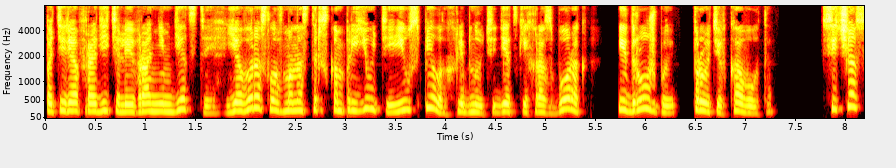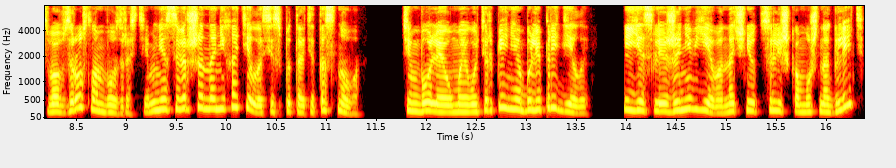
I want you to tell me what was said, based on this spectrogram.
Потеряв родителей в раннем детстве, я выросла в монастырском приюте и успела хлебнуть детских разборок и дружбы против кого-то. Сейчас, во взрослом возрасте, мне совершенно не хотелось испытать это снова. Тем более у моего терпения были пределы, и если Женевьева начнет слишком уж наглеть,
